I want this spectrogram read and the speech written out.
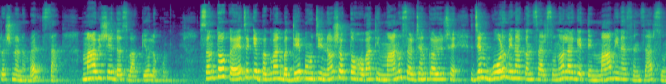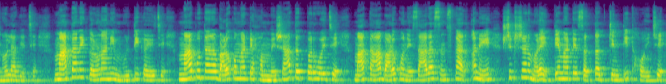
પ્રશ્ન નંબર સાત. મા વિશે દસ વાક્યો લખો. સંતો કહે છે કે ભગવાન બધે પહોંચી ન શકતો હોવાથી માનું સર્જન કર્યું છે. જેમ ગોળ વિના કંસાર સૂનો લાગે, તેમ મા વિના સંસાર સૂનો લાગે છે. માતાને કરુણાની મૂર્તિ કહે છે. મા પોતાના બાળકો માટે હંમેશા તત્પર હોય છે. માતા બાળકોને સારા સંસ્કાર અને શિક્ષણ મળે તે માટે સતત ચિંતિત હોય છે.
